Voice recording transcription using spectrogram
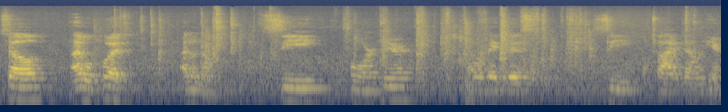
So I will put, I don't know, C4 here. I will make this C5 down here.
